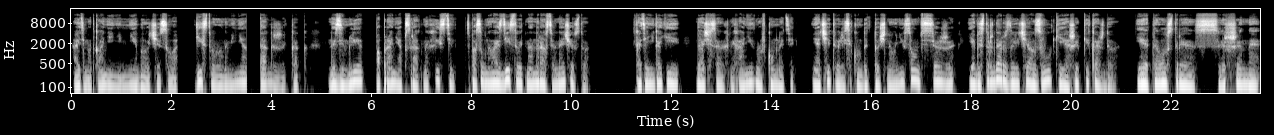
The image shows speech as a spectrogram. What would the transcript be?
а этим отклонением не было числа, действовало на меня так же, как на земле попрание абстрактных истин способно воздействовать на нравственное чувство. Хотя никакие два часовых механизма в комнате не отчитывали секунды точно унисон, все же я без труда различал звуки и ошибки каждого. И это острое, совершенное,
